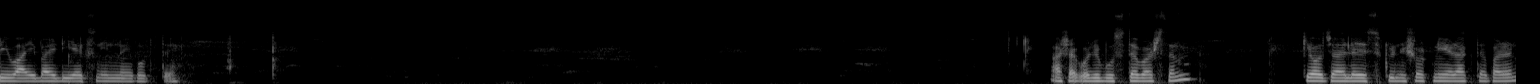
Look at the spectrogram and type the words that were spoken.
ডিওয়াই বাই ডিএক্স নির্ণয় করতে। আশা করি বুঝতে পারছেন। কেউ চাইলে স্ক্রিনশট নিয়ে রাখতে পারেন।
